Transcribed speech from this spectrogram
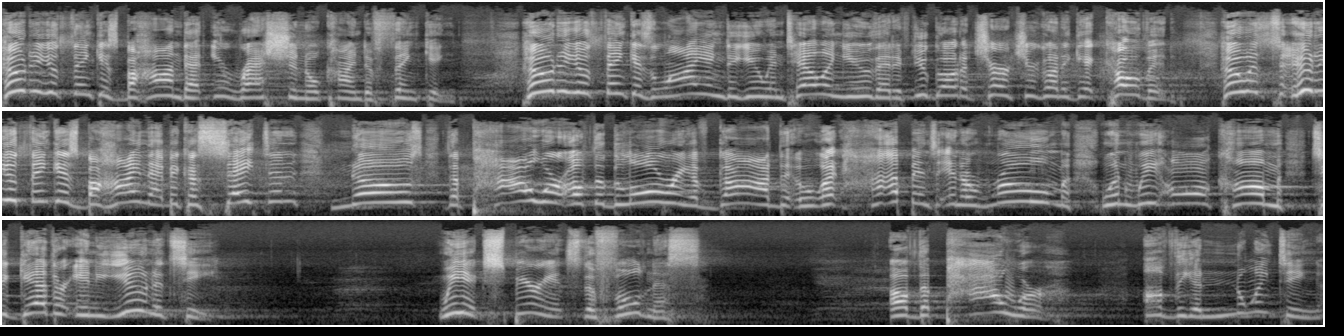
Who do you think is behind that irrational kind of thinking? Who do you think is lying to you and telling you that if you go to church you're going to get COVID? Who is who do you think is behind that because Satan knows the power of the glory of God what happens in a room when we all come together in unity. We experience the fullness of the power of the anointing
